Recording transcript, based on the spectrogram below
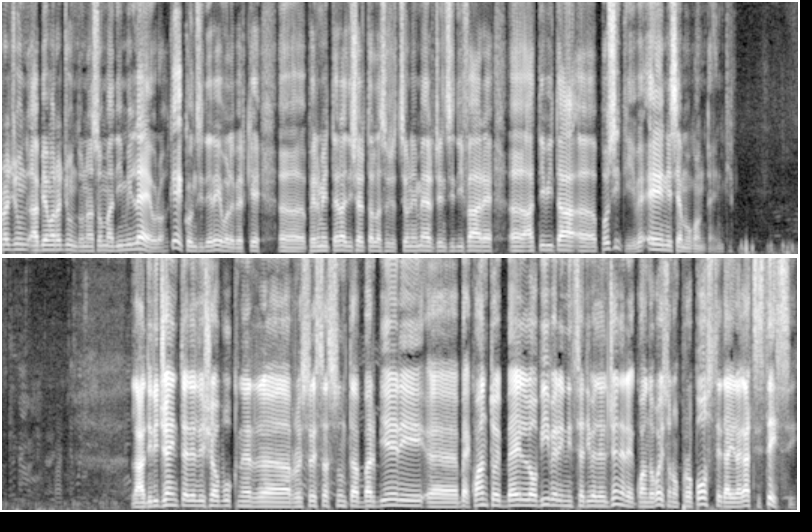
raggiunto, abbiamo raggiunto una somma di 1000 euro, che è considerevole perché eh, permetterà di certo all'associazione Emergency di fare eh, attività eh, positive e ne siamo contenti. La dirigente del liceo Buchner, eh, professoressa Assunta Barbieri, eh, beh, quanto è bello vivere iniziative del genere quando poi sono proposte dai ragazzi stessi.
